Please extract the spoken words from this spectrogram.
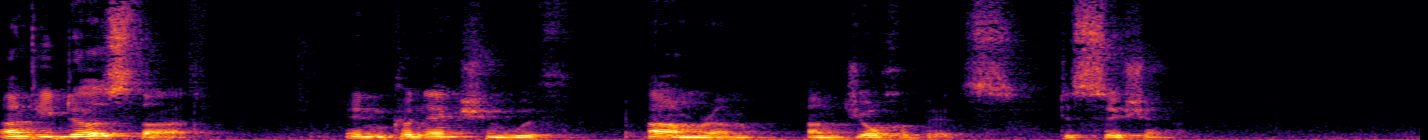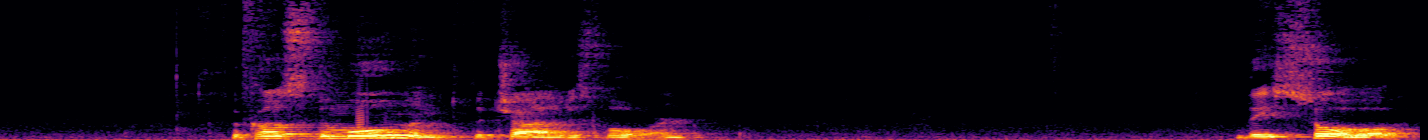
And he does that in connection with Amram and Jochebed's decision. Because the moment the child is born, they saw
